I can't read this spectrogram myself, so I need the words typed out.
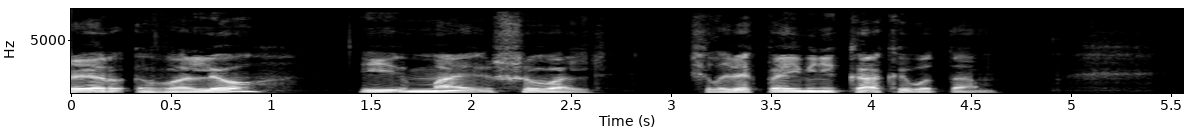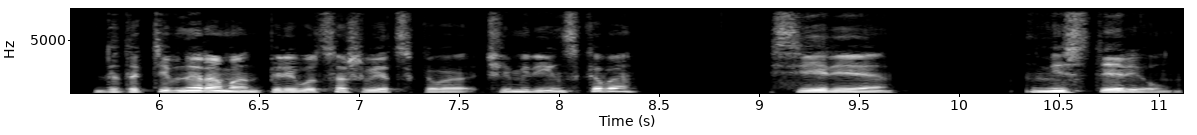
Пер Валё и Май Шеваль. Человек по имени Как его там. Детективный роман. Перевод со шведского Чемеринского. Серия «Мистериум».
